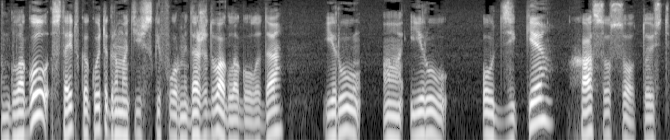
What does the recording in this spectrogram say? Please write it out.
Глагол стоит в какой-то грамматической форме. Даже два глагола, да. Иру, э, иру одзике хасосо. То есть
